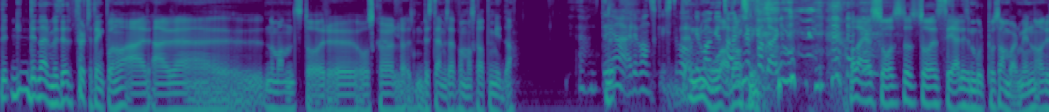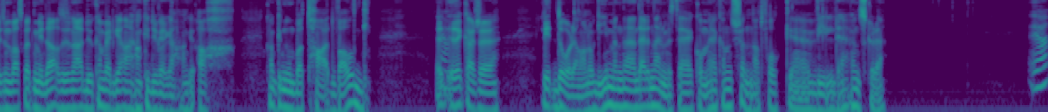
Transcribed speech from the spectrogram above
det, det nærmeste det første jeg tenker på nå, er, er eh, når man står eh, og skal bestemme seg for hva man skal ha til middag. Ja, det er det vanskeligste valget mange tar i løpet av dagen. Og da jeg så, så, så ser jeg liksom bort på samboeren min og liksom, hva skal ha til middag? Og så sier nei, du kan velge. Nei, kan ikke du velge? Kan ikke, åh, kan ikke noen bare ta et valg? Det, Ja. det er kanskje litt dårlig analogi, men det er det nærmeste jeg kommer. Jeg kan skjønne at folk eh, vil det, ønsker det. Ja,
